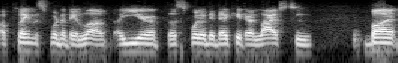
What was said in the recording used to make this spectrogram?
of playing the sport that they love, a year of the sport that they dedicate their lives to. But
